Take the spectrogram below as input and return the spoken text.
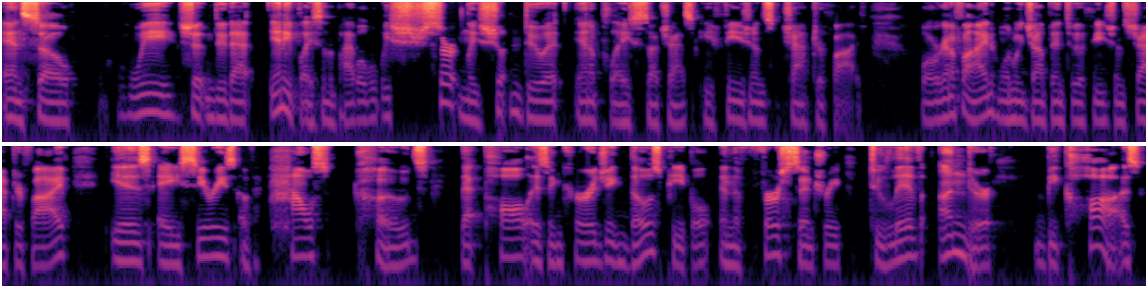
And so we shouldn't do that any place in the Bible, but we certainly shouldn't do it in a place such as Ephesians chapter 5. What we're going to find when we jump into Ephesians chapter 5 is a series of house codes that Paul is encouraging those people in the first century to live under because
